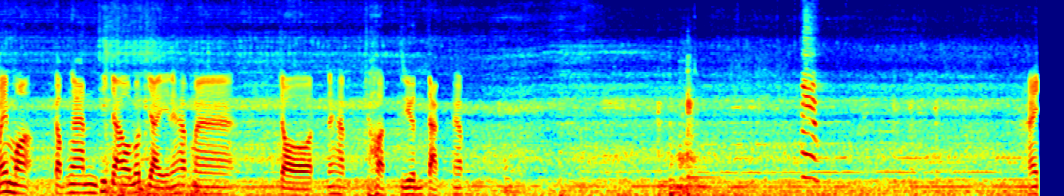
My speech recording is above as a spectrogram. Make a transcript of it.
ไม่เหมาะกับงานที่จะเอารถใหญ่นะครับมา จอดนะครับ จอดยืนตักครับ ให้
